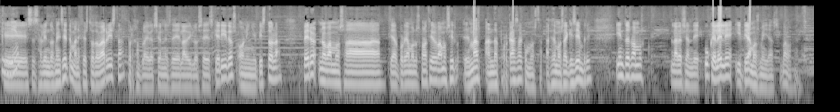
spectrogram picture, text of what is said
que se salió en 2007, Manifiesto Dobarrista. Por ejemplo, hay versiones de Lado y los seres queridos o Niño y Pistola. Pero no vamos a tirar por digamos, los conocidos, vamos a ir más a andar por casa, como hacemos aquí siempre. Y entonces vamos la versión de Ukelele y Tiramos Millas. Vamos a ver.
